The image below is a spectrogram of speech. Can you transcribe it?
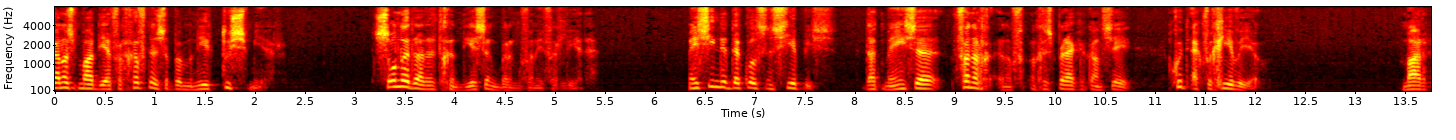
kan ons maar deur vergifnis op 'n manier toesmeer sonder dat dit genesing bring van die verlede. Mense sien dit dikwels in sepies dat mense vinnig in, in gesprekke kan sê, "Goed, ek vergewe jou." Maar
